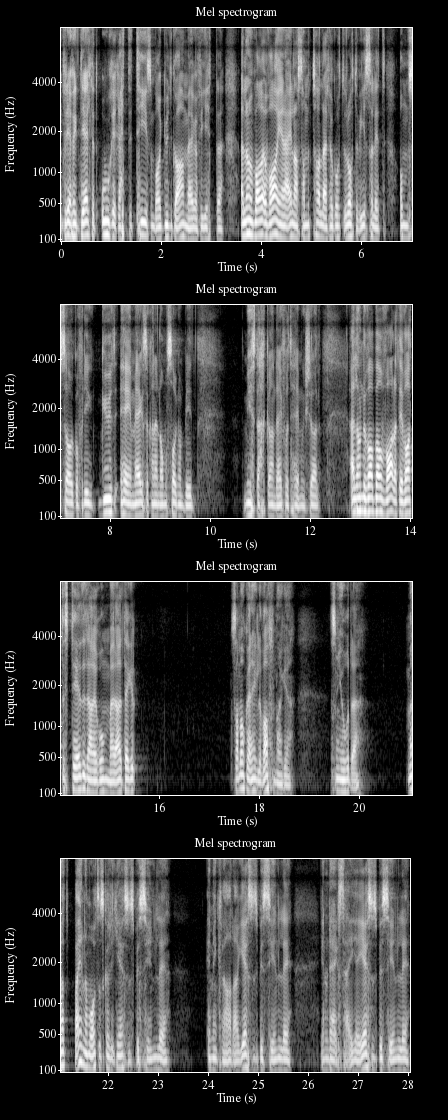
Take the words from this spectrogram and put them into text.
fordi jeg fikk delt et ord i rette tid som bare Gud ga meg. og fikk gitt det. Eller om jeg bare var i en eller annen samtale jeg fikk lov til å vise litt omsorg. Og fordi Gud er i meg, så kan den omsorgen bli mye sterkere enn det jeg får til i meg sjøl. Eller om det var bare var at jeg var til stede der i rommet. at jeg, Samme hva det egentlig var for noe som gjorde det. Men at på en eller annen måte skal Jesus bli synlig i min hverdag. Jesus blir synlig gjennom det jeg sier. Jesus blir synlig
